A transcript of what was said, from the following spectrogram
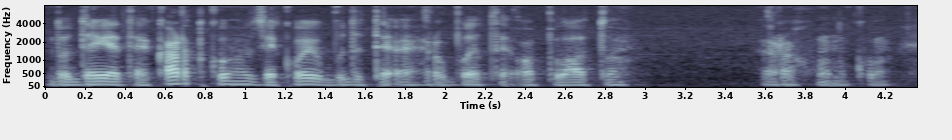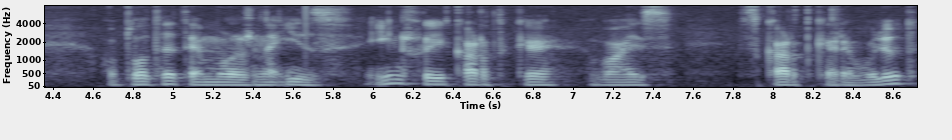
Додаєте картку, з якої будете робити оплату рахунку. Оплатити можна із іншої картки Wise, з картки Revolut,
